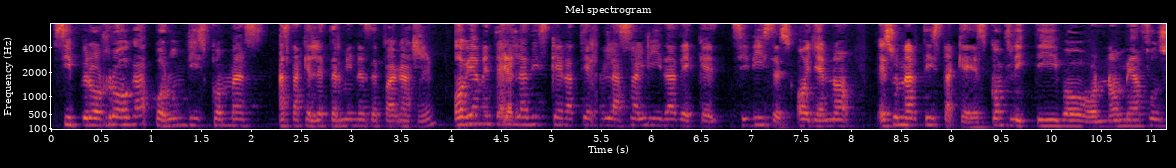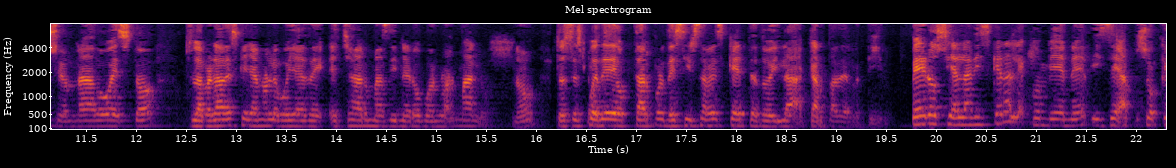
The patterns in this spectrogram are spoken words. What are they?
si prorroga por un disco más hasta que le termines de pagar. Obviamente ahí la disquera tiene la salida de que si dices, oye, no, es un artista que es conflictivo o no me ha funcionado esto, pues la verdad es que ya no le voy a echar más dinero bueno al malo, ¿no? Entonces puede optar por decir, ¿sabes qué? Te doy la carta de retiro. Pero si a la disquera le conviene, dice, ah, pues ok,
